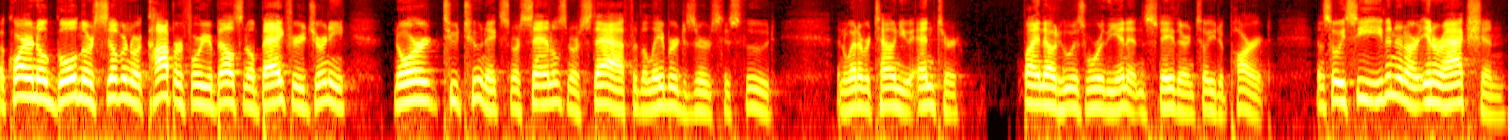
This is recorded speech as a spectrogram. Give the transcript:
Acquire no gold, nor silver, nor copper for your belts, no bag for your journey, nor two tunics, nor sandals, nor staff, for the laborer deserves his food. And whatever town you enter, find out who is worthy in it, and stay there until you depart. And so we see, even in our interaction,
